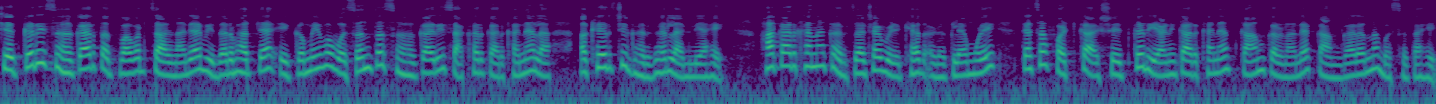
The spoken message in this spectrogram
शेतकरी सहकार तत्वावर चालणाऱ्या विदर्भातल्या एकमेव वसंत सहकारी साखर कारखान्याला अखेरची घरघर लागली आहे. हा कारखाना कर्जाच्या विळख्यात अडकल्यामुळे त्याचा फटका शेतकरी आणि कारखान्यात काम करणाऱ्या कामगारांना बसत आहे.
